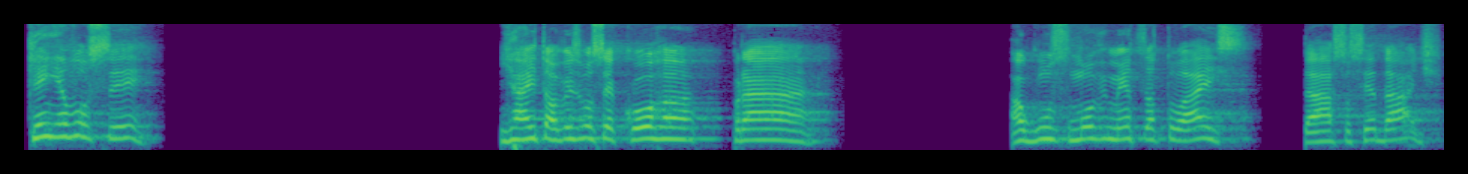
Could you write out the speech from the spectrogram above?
Quem é você? E aí talvez você corra para alguns movimentos atuais da sociedade.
